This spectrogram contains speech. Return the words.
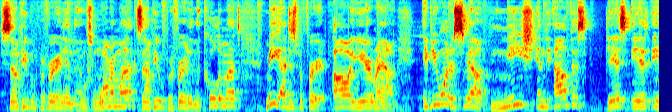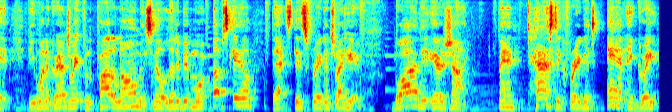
Some people prefer it in the warmer months, some people prefer it in the cooler months. Me, I just prefer it all year round. If you want to smell niche in the office, this is it. If you want to graduate from Prada L'Homme and smell a little bit more upscale, that's this fragrance right here. Bois d'Argent. Fantastic fragrance and a great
